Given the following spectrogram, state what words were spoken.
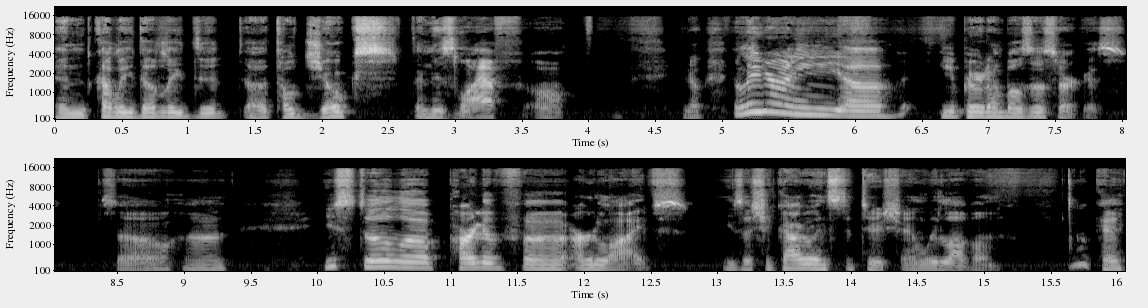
And Cuddly Dudley did uh, told jokes and his laugh. Oh, you know. And later on, he uh, he appeared on Bozo Circus. So uh, he's still a part of uh, our lives. He's a Chicago institution. We love him. Okay.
